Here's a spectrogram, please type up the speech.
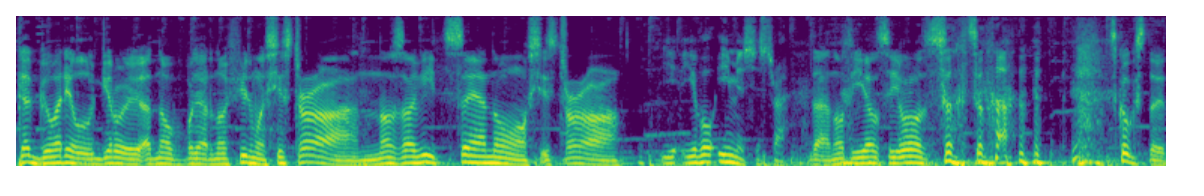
Как говорил герой одного популярного фильма, «Сестра, назови цену, сестра». Е- Его имя сестра. Да, ну вот ее, его цена. Сколько стоит?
